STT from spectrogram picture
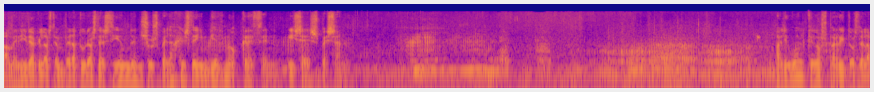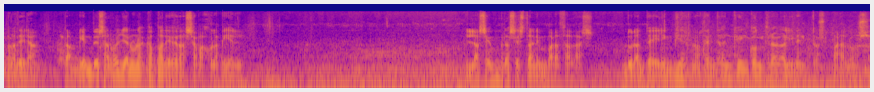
A medida que las temperaturas descienden, sus pelajes de invierno crecen y se espesan. Al igual que los perritos de la pradera, también desarrollan una capa de grasa bajo la piel. Las hembras están embarazadas. Durante el invierno tendrán que encontrar alimentos para dos.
